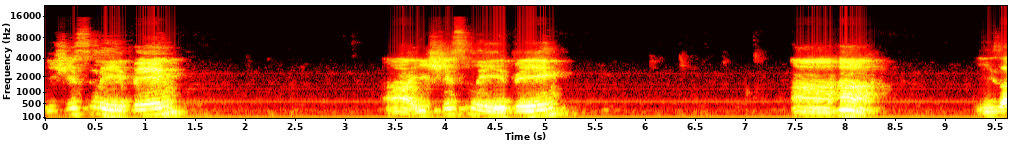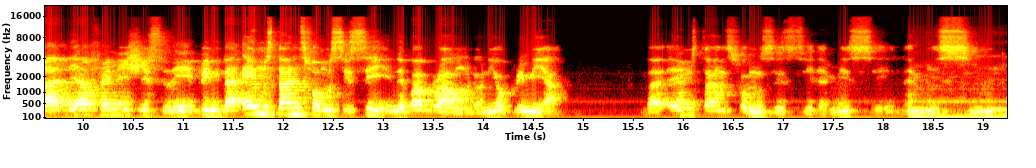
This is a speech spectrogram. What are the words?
Is she sleeping? Uh, is she sleeping? Uh-huh. Is is she sleeping? The M stands for CC in the background on your premiere. The M stands for CC. Let me see. Let me see.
